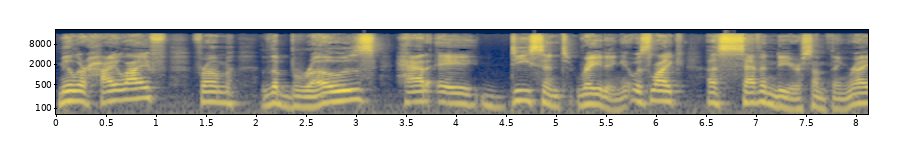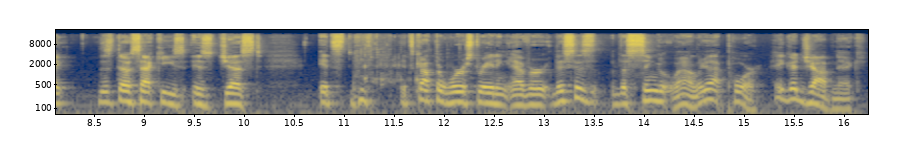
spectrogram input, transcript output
Miller High Life from the Bros had a decent rating. It was like a 70 or something, right? This Dos Equis is just it's it's got the worst rating ever. This is the single wow, look at that pour. Hey, good job, Nick.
